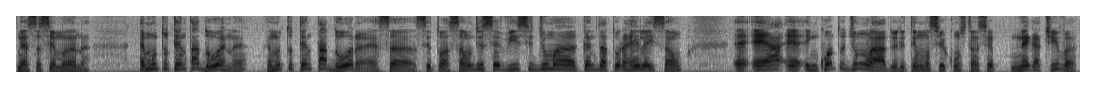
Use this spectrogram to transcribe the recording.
nessa semana. É muito tentador, né? É muito tentadora essa situação de ser vice de uma candidatura à reeleição. É, é, é, enquanto de um lado ele tem uma circunstância negativa,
